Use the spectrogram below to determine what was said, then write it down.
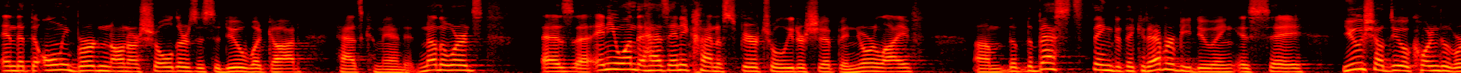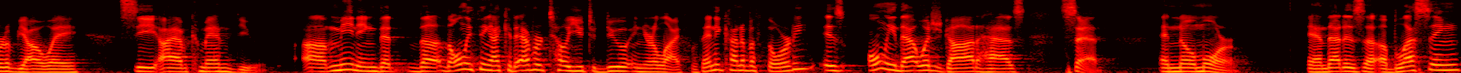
and that the only burden on our shoulders is to do what God has commanded. In other words, as uh, anyone that has any kind of spiritual leadership in your life, um, the, the best thing that they could ever be doing is say, You shall do according to the word of Yahweh. See, I have commanded you. Uh, meaning that the, the only thing I could ever tell you to do in your life with any kind of authority is only that which God has said and no more. And that is a, a blessing.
